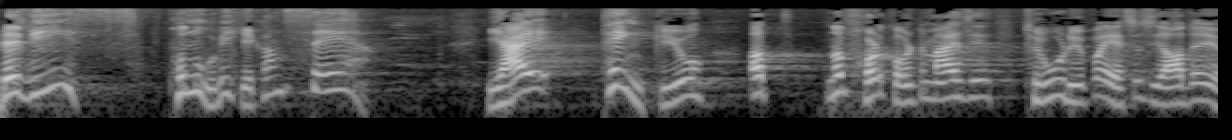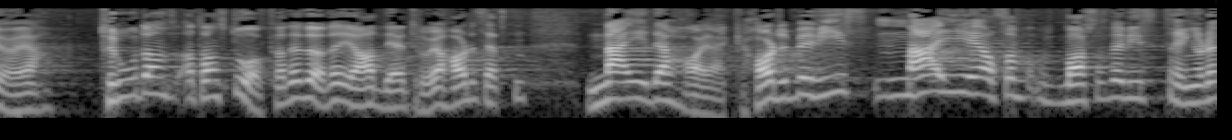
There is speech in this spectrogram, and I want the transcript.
bevis på noe vi ikke kan se. Jeg tenker jo at når folk kommer til meg og sier 'Tror du på Jesus?' Ja, det gjør jeg. Tror du at han sto opp fra de døde? Ja, det tror jeg. Har du sett den? Nei, det har jeg ikke. Har du bevis? Nei. altså, Hva slags bevis trenger du?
